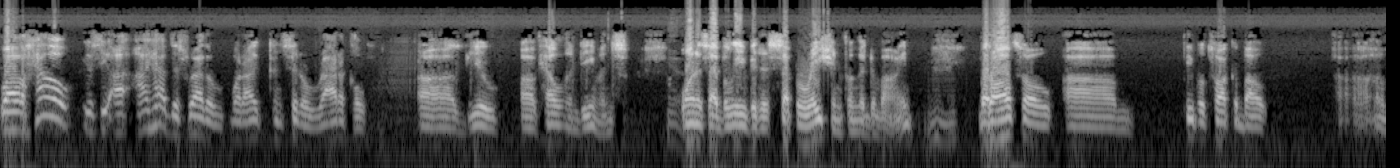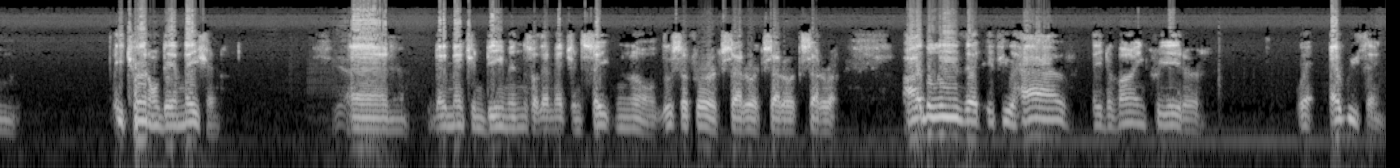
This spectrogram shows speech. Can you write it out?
Well, hell, you see, I, I have this rather what I consider radical uh, view of hell and demons. Yeah. One is, I believe, it is separation from the divine, Mhm. but also um, people talk about um, eternal damnation, Yeah. and they mention demons or they mention Satan or Lucifer, et cetera, et cetera, et cetera. I believe that if you have a divine creator where everything,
